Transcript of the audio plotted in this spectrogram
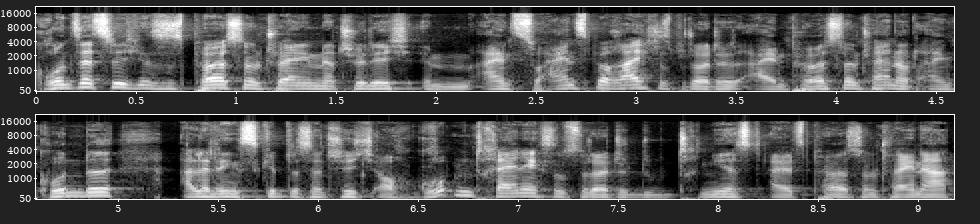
Grundsätzlich ist es Personal Training natürlich im 1 zu 1 Bereich, das bedeutet ein Personal Trainer und ein Kunde. Allerdings gibt es natürlich auch Gruppentrainings, das bedeutet, du trainierst als Personal Trainer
